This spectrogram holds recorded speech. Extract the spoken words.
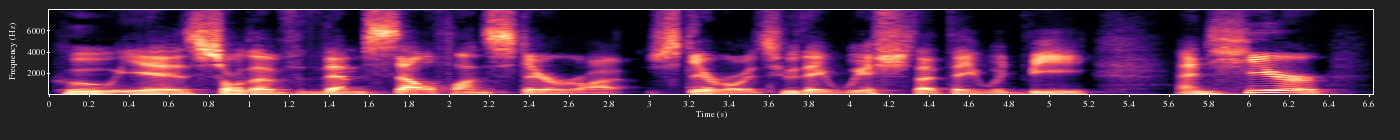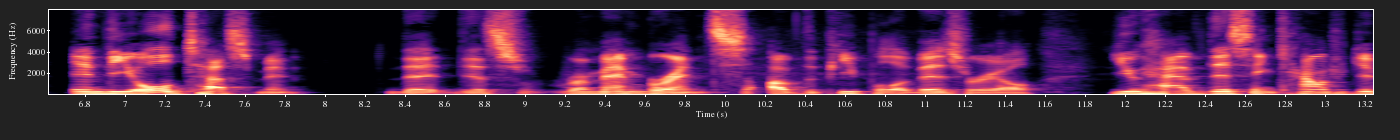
who is sort of themselves on steroids, who they wish that they would be. And here in the Old Testament, the, this remembrance of the people of Israel you have this encounter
